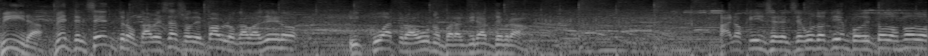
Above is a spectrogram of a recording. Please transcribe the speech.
Mira, mete el centro, cabezazo de Pablo Caballero y 4 a 1 para Almirante Brown. A los 15 del segundo tiempo, de todos modos.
